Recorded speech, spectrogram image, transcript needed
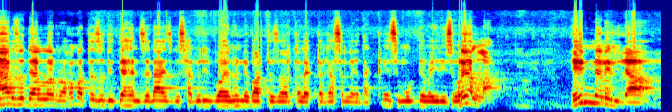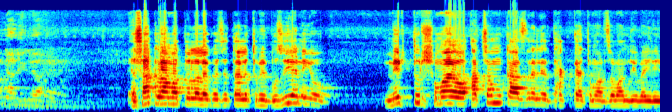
আর যদি আল্লাহর রহমতে যদি দেখেন যে না, আজকে সাবিরির বয়ান হইলে বাড়তে যাওয়ার কালে একটা গাছের লাগে ধাক্কা গেছে মুখ দিয়ে বাইরেছে ওরে আল্লাহ। ইন্নালিল্লাহ। এসাক রহমতুল্লাহ কইছে তাহলে তুমি বুঝিয়ে নিও মৃত্যুর সময়ও আচমকা আজরাইলের ধাক্কায় তোমার জবান দিয়ে বাইরে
